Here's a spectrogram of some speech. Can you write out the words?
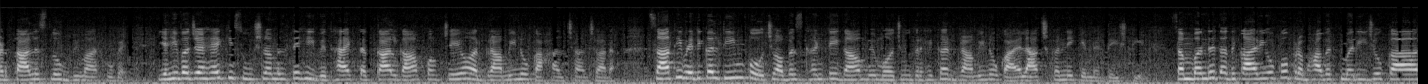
48 लोग बीमार हो गए। यही वजह है कि सूचना मिलते ही विधायक तत्काल गाँव पहुँचे और ग्रामीणों का हालचाल जाना। साथ ही मेडिकल टीम को 24 घंटे गाँव में मौजूद रहकर ग्रामीणों का इलाज करने के निर्देश दिए। संबंधित अधिकारियों को प्रभावित मरीजों का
